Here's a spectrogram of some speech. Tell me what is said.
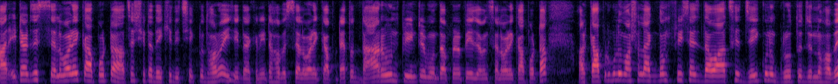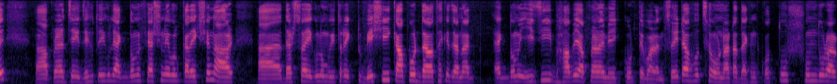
আর এটার যে সেলওয়ারের কাপড়টা আছে, সেটা দেখিয়ে দিচ্ছি। একটু ধরো, এই যে দেখেন, এটা হবে সেলওয়ারের কাপড়টা। এত দারুণ প্রিন্টের মধ্যে আপনারা পেয়ে যাবেন সেলওয়ারের কাপড়টা। আর কাপড়গুলো মাসালা একদম ফ্রি সাইজ দেওয়া আছে। যেই কোনো গ্রোথের জন্য হবে। আপনারা যে, যেহেতু এগুলো একদমই ফ্যাশনেবল কালেকশন আর দ্যাটস ওয়াই এগুলোর ভিতরে একটু বেশি কাপড় দেওয়া থাকে যেন একদম ইজিভাবে আপনারা মেক করতে পারেন। সো এটা হচ্ছে ওনাটা দেখেন কত সুন্দর আর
